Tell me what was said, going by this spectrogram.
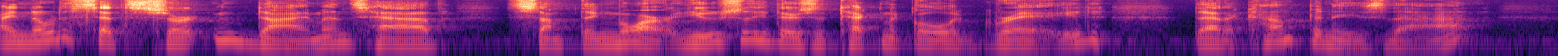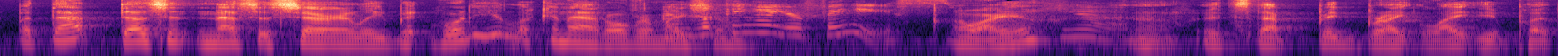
I noticed that certain diamonds have something more. Usually, there's a technical grade that accompanies that, but that doesn't necessarily. But what are you looking at over my I'm looking at your face. Oh, are you? Yeah. Oh, it's that big bright light you put.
